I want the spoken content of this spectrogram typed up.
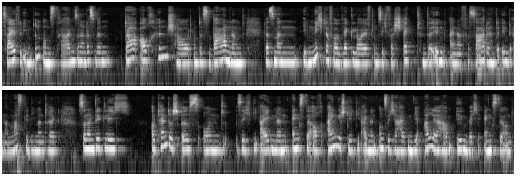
Zweifel eben in uns tragen, sondern dass wir da auch hinschaut und es wahrnimmt, dass man eben nicht davor wegläuft und sich versteckt hinter irgendeiner Fassade, hinter irgendeiner Maske, die man trägt, sondern wirklich authentisch ist und sich die eigenen Ängste auch eingesteht, die eigenen Unsicherheiten. Wir alle haben irgendwelche Ängste und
